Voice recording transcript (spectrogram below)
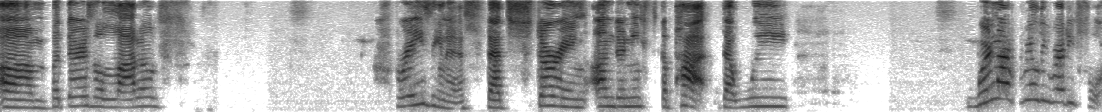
um, but there's a lot of craziness that's stirring underneath the pot that we we're not really ready for.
